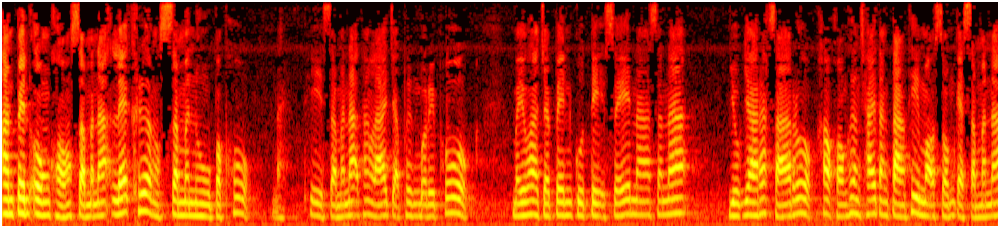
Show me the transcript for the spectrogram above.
อันเป็นองค์ของสมณะและเครื่องสมนูประโภค ที่สมณะทั้งหลายจะพึงบริโภค ไม่ว่าจะเป็นกุติเสนาสนะยุกยารักษาโรคเข้าของเครื่องใช้ต่างๆ ที่เหมาะสมแก่สมณะ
